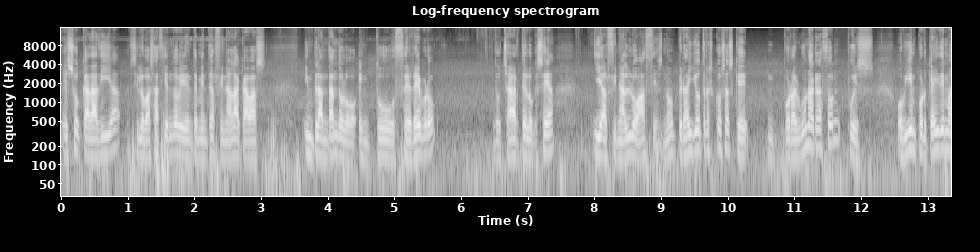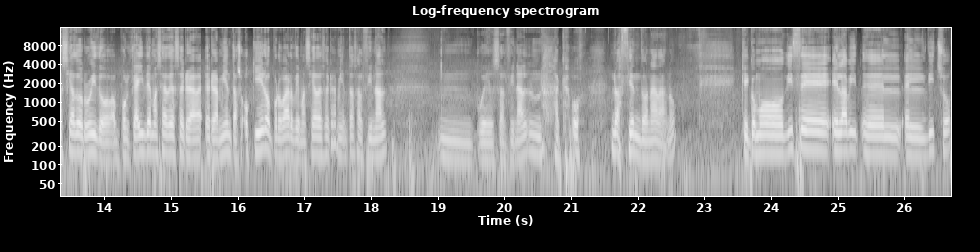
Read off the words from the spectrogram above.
Eso cada día, si lo vas haciendo, evidentemente al final acabas implantándolo en tu cerebro, ducharte, lo que sea, y al final lo haces, ¿no? Pero hay otras cosas que por alguna razón, pues, o bien porque hay demasiado ruido, o porque hay demasiadas herramientas, o quiero probar demasiadas herramientas, al final, mm, pues al final acabo no haciendo nada, ¿no? Que como dice el, dicho,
